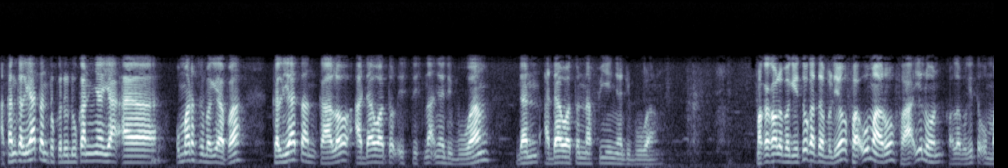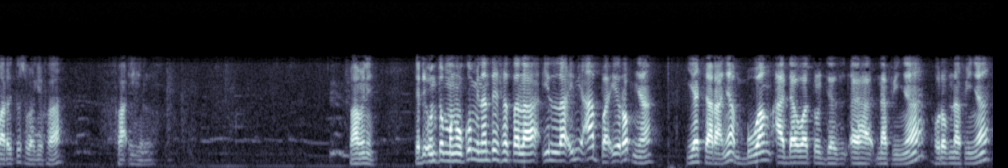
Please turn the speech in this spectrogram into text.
Akan kelihatan tuh kedudukannya ya uh, Umar sebagai apa? Kelihatan kalau ada watul istisnanya dibuang dan ada watul nafinya dibuang. Maka kalau begitu kata beliau fa Umaru fa'ilun. Kalau begitu Umar itu sebagai fa fa'il. Paham ini? Jadi untuk menghukumi nanti setelah illa ini apa irobnya? Ya caranya buang ada watul jaz, eh, nafinya, huruf nafinya,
